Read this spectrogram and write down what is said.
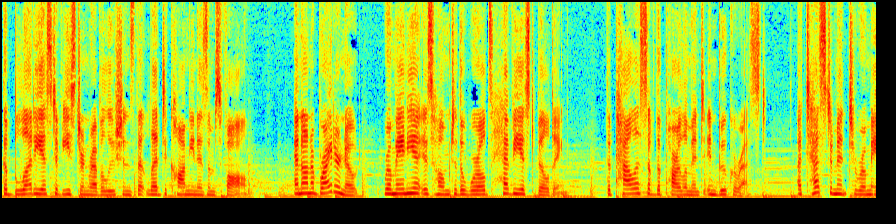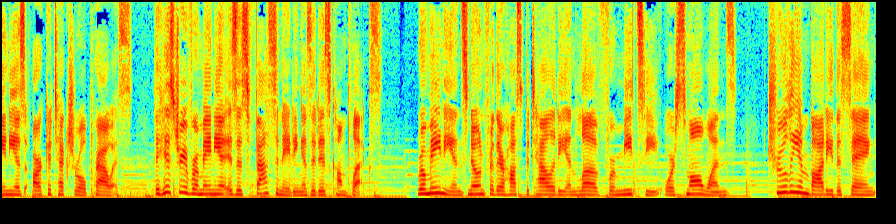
the bloodiest of Eastern revolutions that led to communism's fall. And on a brighter note, Romania is home to the world's heaviest building, the Palace of the Parliament in Bucharest, a testament to Romania's architectural prowess. The history of Romania is as fascinating as it is complex. Romanians, known for their hospitality and love for mici or small ones, truly embody the saying,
